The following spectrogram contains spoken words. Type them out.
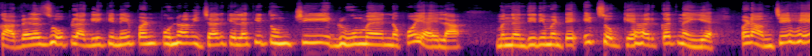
काव्याला झोप लागली की नाही पण पुन्हा विचार केला की तुमची रूम आहे नको यायला. मग नंदिनी म्हणते इट्स ओके हरकत नाही आहे पण आमचे हे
